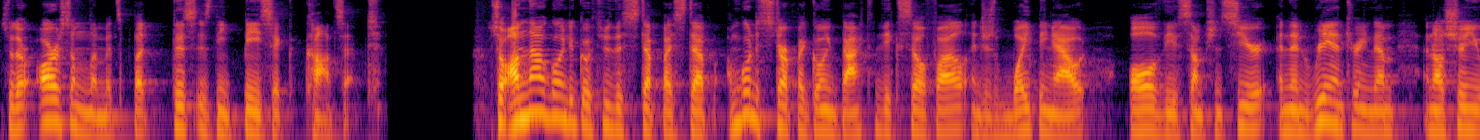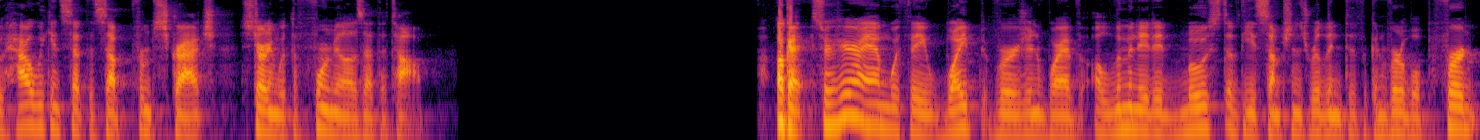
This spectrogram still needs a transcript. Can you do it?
So there are some limits, but this is the basic concept. So I'm now going to go through this step by step. I'm going to start by going back to the Excel file and just wiping out all of the assumptions here and then re-entering them, and I'll show you how we can set this up from scratch, starting with the formulas at the top. Okay, so here I am with a wiped version where I've eliminated most of the assumptions related to the convertible preferred.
